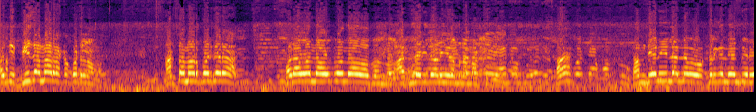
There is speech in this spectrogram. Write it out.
ಮಂದಿ ಬೀಜ ಮಾರಕ ಕೊಟ್ಟೆ ನಾವು. ಅರ್ಥ ಮಾಡ್ಕೊಡ್ತೀರಾ ಹೊರ ಒಂದು ಆಫೀಸರ್ ಇದ್ದಾನೆ ನಮ್ಮನ್ನ ಮಾಡ್ತೀವಿ ಹಾ? ನಮ್ದೇನಿಲ್ಲ ನಾವು ಒಕ್ಕಲಿಗೆ ನೆನ್ಪಿರಿ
